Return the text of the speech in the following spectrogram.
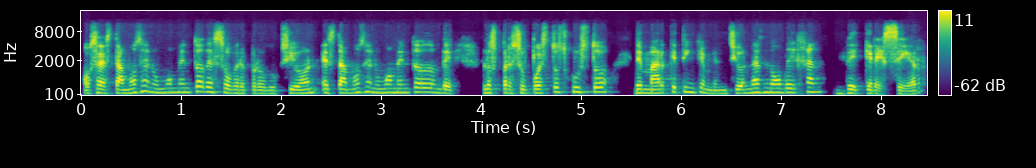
O sea, estamos en un momento de sobreproducción, estamos en un momento donde los presupuestos justo de marketing que mencionas no dejan de crecer,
